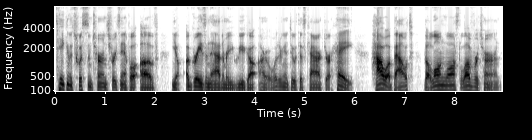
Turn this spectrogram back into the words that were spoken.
taking the twists and turns, for example, of you know, a Grey's Anatomy where you go, all right, what are we going to do with this character? Hey, how about the long lost love return?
